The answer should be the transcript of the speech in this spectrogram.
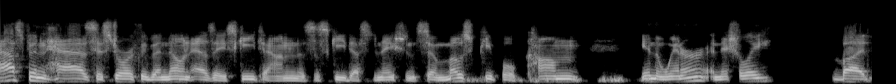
Aspen has historically been known as a ski town and as a ski destination. So most people come in the winter initially, but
